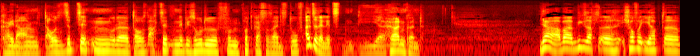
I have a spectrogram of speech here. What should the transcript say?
keine Ahnung, 1017. oder 1018. Episode von Podcaster Seid ist doof, also der letzten, die ihr hören könnt. Ja, aber wie gesagt, äh, ich hoffe, ihr habt äh,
